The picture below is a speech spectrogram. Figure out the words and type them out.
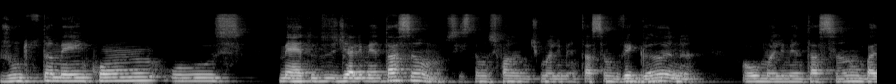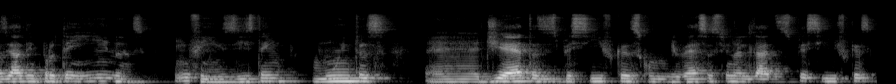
junto também com os métodos de alimentação. Se estamos falando de uma alimentação vegana, ou uma alimentação baseada em proteínas, enfim, existem muitas é, dietas específicas com diversas finalidades específicas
